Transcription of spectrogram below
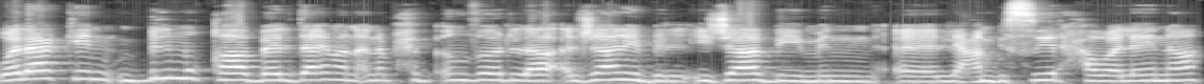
ولكن بالمقابل دائما أنا بحب أنظر للجانب الإيجابي من آه، اللي عم بيصير حوالينا.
